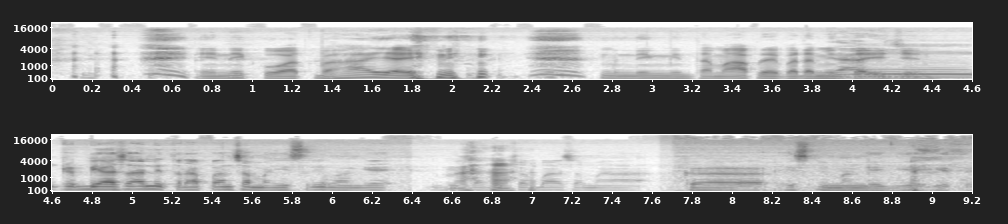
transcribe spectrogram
ini kuat bahaya ini. Mending minta maaf daripada minta Yang izin. kebiasaan diterapkan sama istri Mangge. Bisa Nah. dicoba sama ke istri Mangge gitu.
